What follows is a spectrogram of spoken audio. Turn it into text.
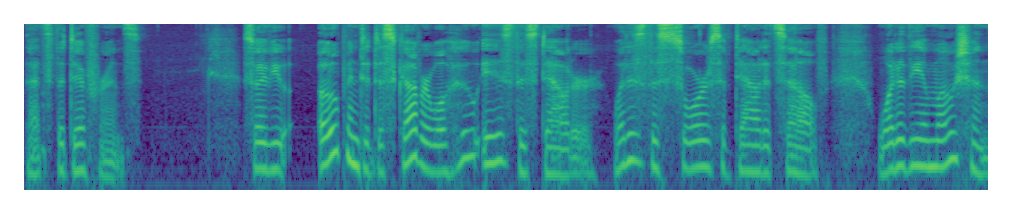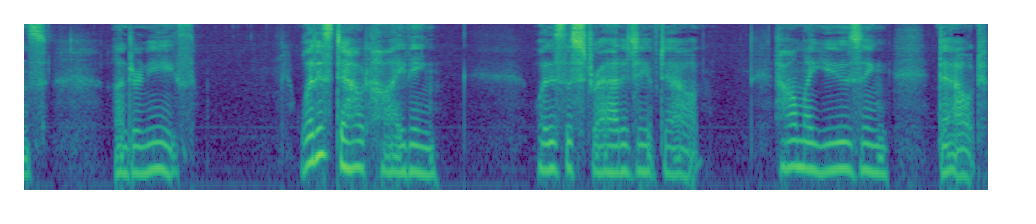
That's the difference. So if you open to discover, well, who is this doubter? What is the source of doubt itself? What are the emotions underneath? What is doubt hiding? What is the strategy of doubt? How am I using doubt?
